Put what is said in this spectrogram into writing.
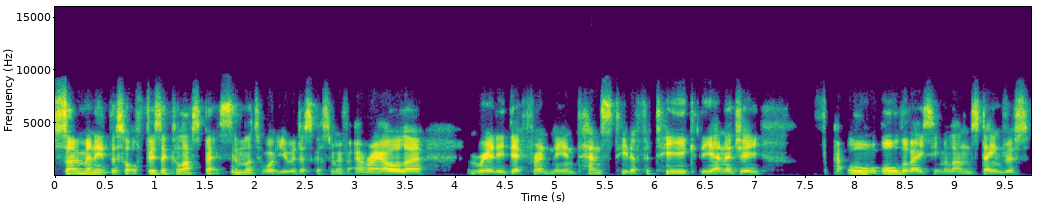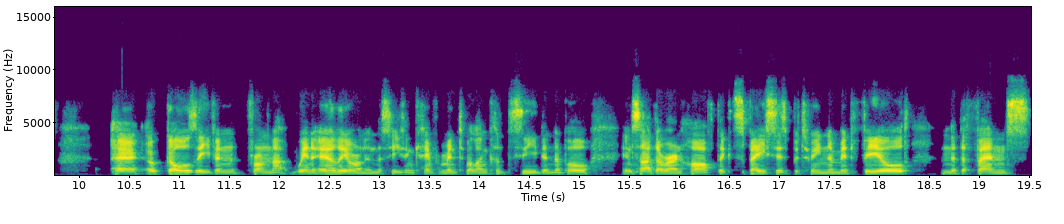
so many of the sort of physical aspects, similar to what you were discussing with Iraola, really different. The intensity, the fatigue, the energy, all, all of AC Milan's dangerous uh, goals even from that win earlier on in the season came from Inter Milan conceding the ball inside their own half. The spaces between the midfield and the defence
